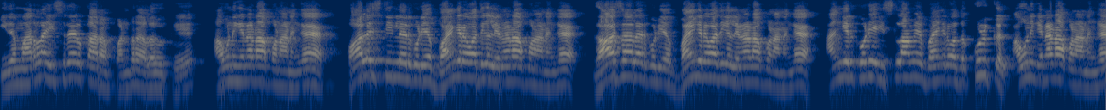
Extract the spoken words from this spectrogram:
இதை மாதிரிலாம் இஸ்ரேல்காரன் பண்ற அளவுக்கு அவனுக்கு என்னடா பண்ணானுங்க? பாலஸ்தீன்ல இருக்கக்கூடிய பயங்கரவாதிகள் என்னடா பண்ணானுங்க? காசால இருக்கக்கூடிய பயங்கரவாதிகள் என்னடா பண்ணானுங்க? அங்க இருக்கக்கூடிய இஸ்லாமிய பயங்கரவாத குழுக்கள் அவனுக்கு என்னடா பண்ணானுங்க?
